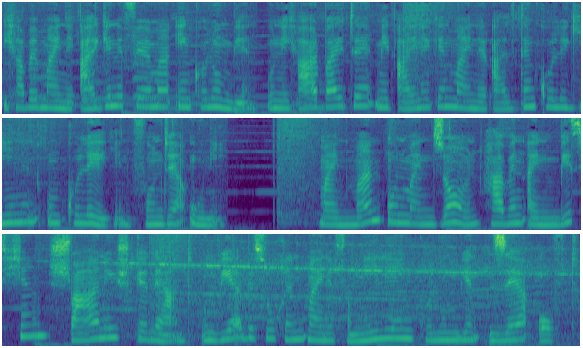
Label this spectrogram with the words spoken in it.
Ich habe meine eigene Firma in Kolumbien und ich arbeite mit einigen meiner alten Kolleginnen und Kollegen von der Uni. Mein Mann und mein Sohn haben ein bisschen Spanisch gelernt und wir besuchen meine Familie in Kolumbien sehr oft.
